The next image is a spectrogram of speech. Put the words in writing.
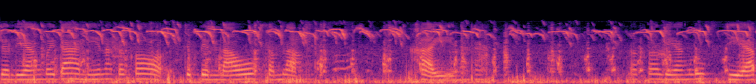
จะเลี้ยงไว้ด้านนี้นะคะก็จะเป็นเล้าสำหรับไข่นะคะ แล้วก็เลี้ยงลูกเจี๊ยบ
